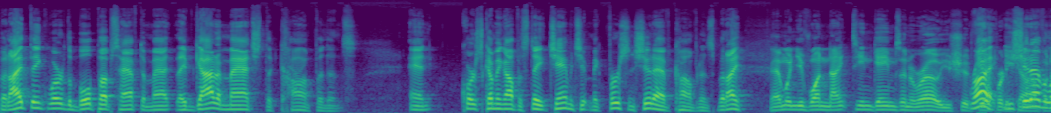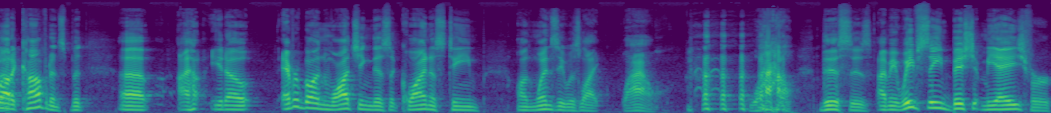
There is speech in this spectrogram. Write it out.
But I think where the Bullpups have to match, they've got to match the confidence. And of course, coming off a state championship, McPherson should have confidence. But I, And when you've won 19 games in a row, you should feel right, you should have a lot of confidence. But uh, I, you know, everyone watching this Aquinas team on Wednesday was like, "Wow, wow, this is." I mean, we've seen Bishop Miege for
